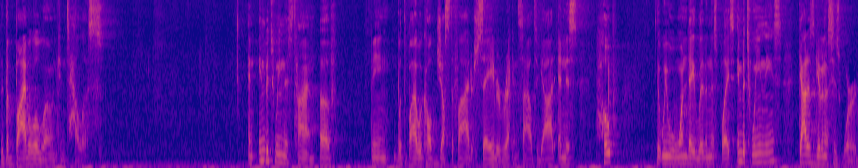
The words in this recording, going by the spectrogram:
that the Bible alone can tell us. And in between this time of being what the Bible would call justified or saved or reconciled to God, and this hope that we will one day live in this place, in between these, God has given us His Word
